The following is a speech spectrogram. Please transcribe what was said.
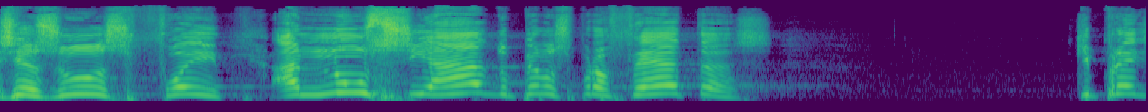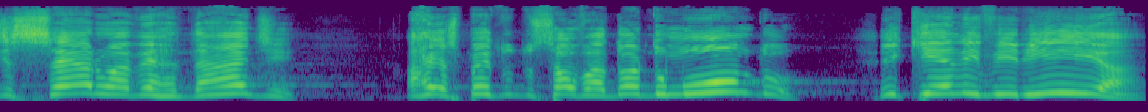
Jesus foi anunciado pelos profetas que predisseram a verdade a respeito do Salvador do mundo e que ele viria.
